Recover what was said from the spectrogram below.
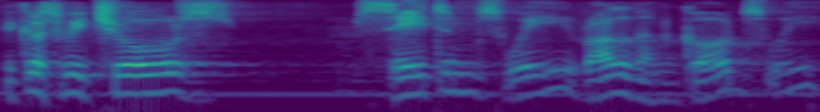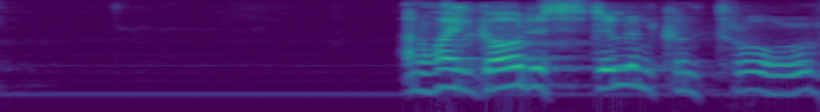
because we chose Satan's way rather than God's way. And while God is still in control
